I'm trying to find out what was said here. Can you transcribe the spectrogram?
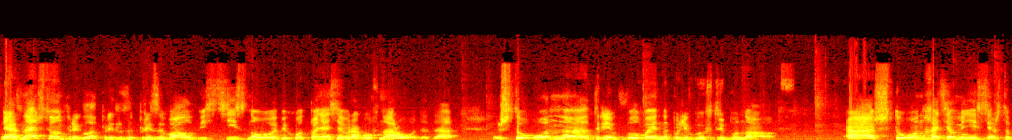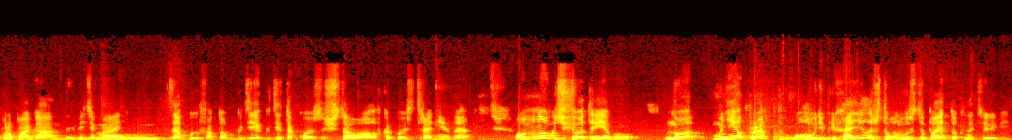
Я знаю, что он призывал ввести снова в обиход понятие врагов народа, да? что он э, требовал военно-полевых трибуналов, что он хотел Министерство пропаганды, видимо, забыв о том, где, где такое существовало, в какой стране. Да? Он много чего требовал. Но мне, правда, в голову не приходило, что он выступает только на телевидении.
